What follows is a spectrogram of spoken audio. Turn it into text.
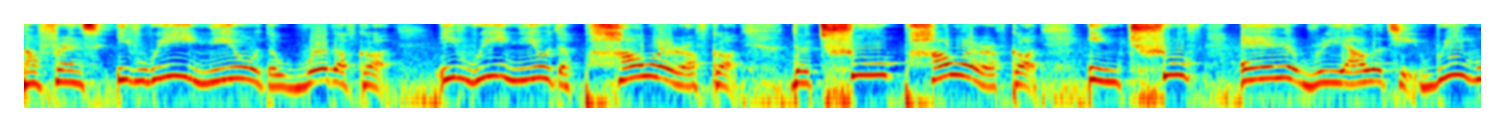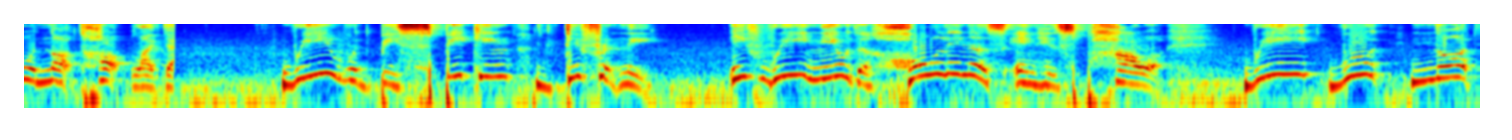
Now, friends, if we knew the Word of God, if we knew the power of God, the true power of God in truth and reality, we would not talk like that we would be speaking differently. If we knew the holiness in His power, we would not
